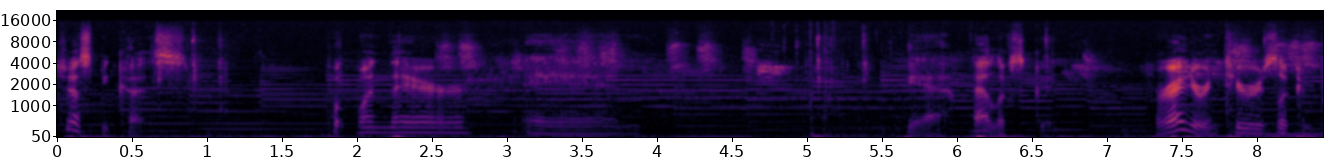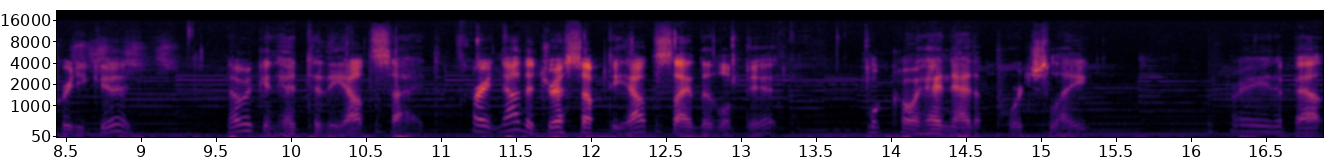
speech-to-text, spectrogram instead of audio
Just because. Put one there, and... Yeah, that looks good. Alright, our interior's looking pretty good. Now we can head to the outside. Alright, now to dress up the outside a little bit, we'll go ahead and add a porch light. Right about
